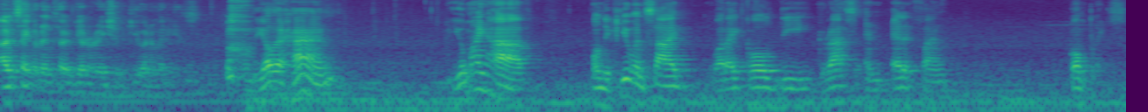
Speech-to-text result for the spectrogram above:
are second and third generation Cuban Americans. On the other hand, you might have on the Cuban side what I call the grass and elephant complex.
